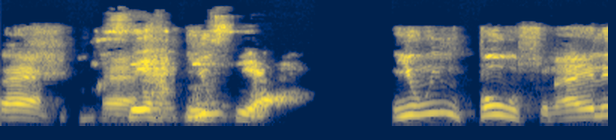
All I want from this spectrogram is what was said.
é, é. ser que se é. E um impulso, né? Ele,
